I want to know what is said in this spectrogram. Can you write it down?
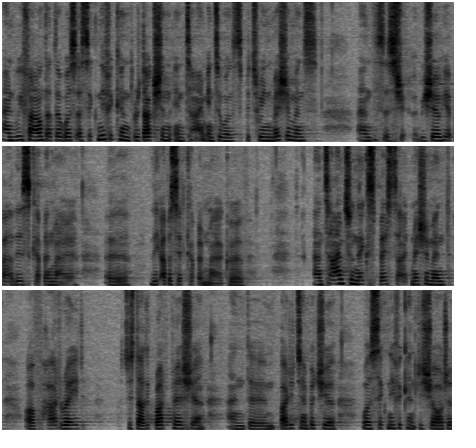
And we found that there was a significant reduction in time intervals between measurements, and this is sh we show here by this Kaplan-Meier, uh, the opposite Kaplan-Meier curve. And time to next bedside measurement of heart rate, systolic blood pressure, and um, body temperature was significantly shorter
